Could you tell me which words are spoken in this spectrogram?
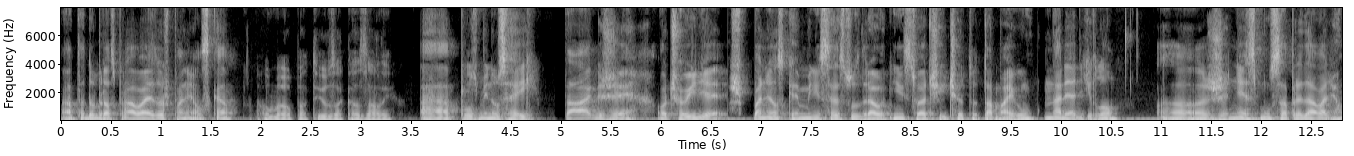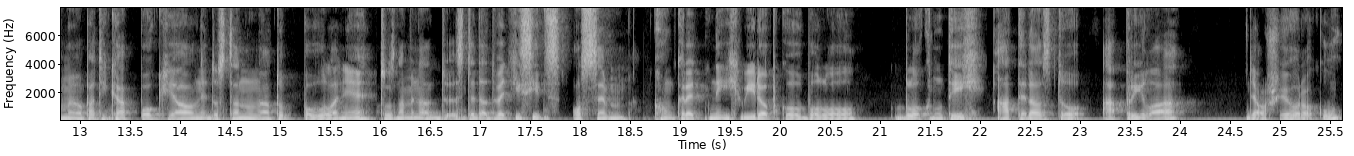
a tá dobrá správa je zo Španielska. Homeopatiu zakázali. A plus minus hej. Takže o čo ide? Španielské ministerstvo zdravotníctva, či čo to tam majú, nariadilo, že nesmú sa predávať homeopatika, pokiaľ nedostanú na to povolenie. To znamená, teda 2008 konkrétnych výrobkov bolo bloknutých a teraz do apríla ďalšieho roku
